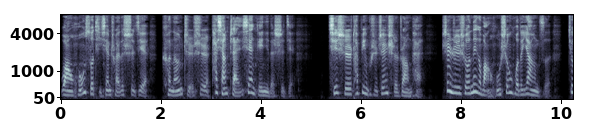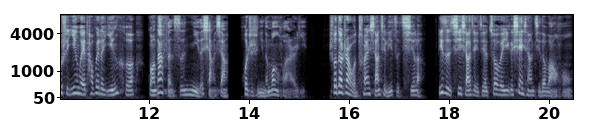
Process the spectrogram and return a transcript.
网红所体现出来的世界，可能只是他想展现给你的世界。其实他并不是真实的状态，甚至于说那个网红生活的样子，就是因为他为了迎合广大粉丝你的想象或者是你的梦幻而已。说到这儿，我突然想起李子柒了。李子柒小姐姐作为一个现象级的网红，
